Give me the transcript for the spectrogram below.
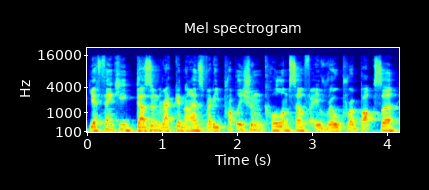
You think he doesn't recognize that he probably shouldn't call himself a real pro boxer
